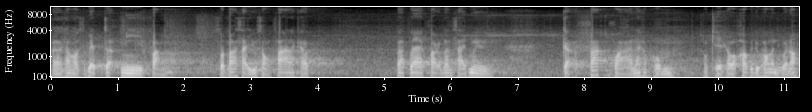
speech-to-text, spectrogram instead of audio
เอ่อทางหอ 11 จะมีฝั่งส่วนภาคอายอยู่สองฝ้านะครับฝากแรกฝากด้านซ้ายมือ กับฝากขวานะครับผม โอเคครับเราเข้าไปดูห้องกันดีกว่าเนาะ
